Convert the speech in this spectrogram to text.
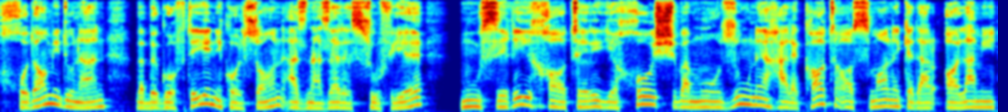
خدا می‌دونن و به گفته نیکلسون از نظر صوفیه موسیقی خاطری خوش و موزون حرکات آسمانه که در عالمی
